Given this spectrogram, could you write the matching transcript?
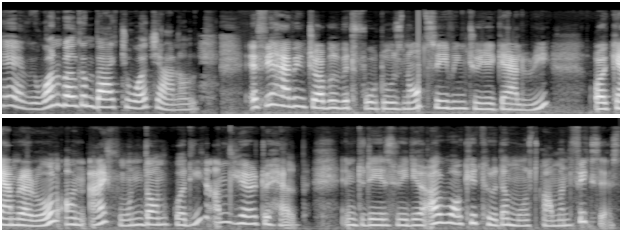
Hey everyone, welcome back to our channel. If you're having trouble with photos not saving to your gallery or camera roll on iPhone, don't worry, I'm here to help. In today's video, I'll walk you through the most common fixes.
